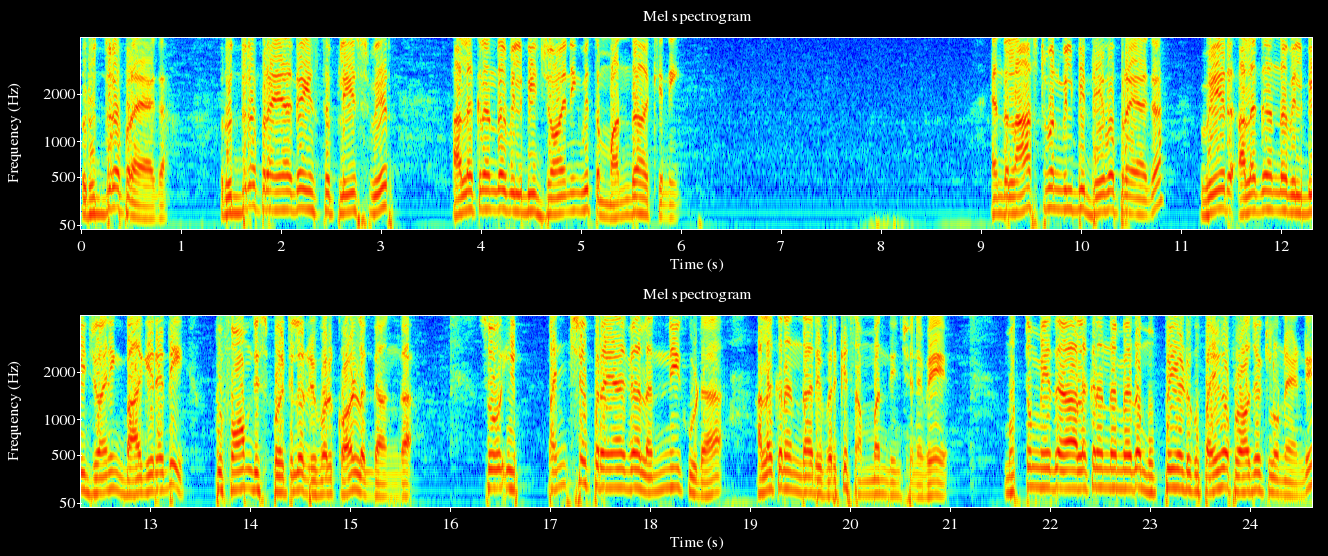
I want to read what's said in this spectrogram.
Rudra Prayaga. Rudra Prayaga is the place where Alaknanda will be joining with Mandakini. And the last one will be Deva Prayaga, where Alaknanda will be joining Bhagirathi to form this particular river called Ganga. So ఈ పంచ ప్రయాగాలన్నీ కూడా అలకనంద రివర్కి సంబంధించినవే మొత్తం మీద అలకనంద మీద ముప్పై ఏడుకు పైగా ప్రాజెక్టులు ఉన్నాయండి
